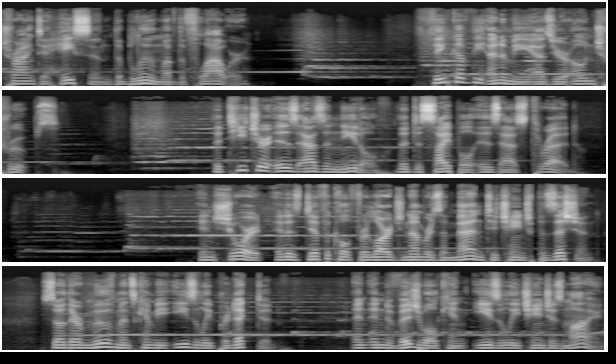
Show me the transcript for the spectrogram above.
trying to hasten the bloom of the flower. Think of the enemy as your own troops. The teacher is as a needle, the disciple is as thread. In short, it is difficult for large numbers of men to change position, so their movements can be easily predicted an individual can easily change his mind,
